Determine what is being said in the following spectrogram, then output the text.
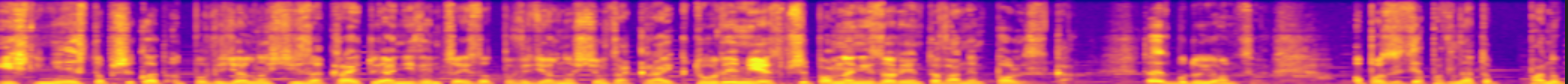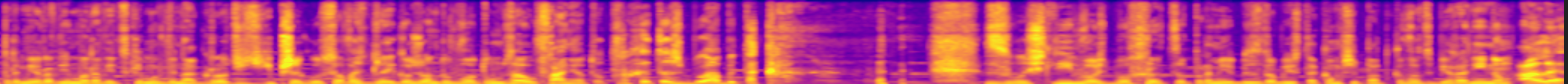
Jeśli nie jest to przykład odpowiedzialności za kraj, to ja nie wiem, co jest odpowiedzialnością za kraj, którym jest, przypomnę, niezorientowanym Polska. To jest budujące. Opozycja powinna to panu premierowi Morawieckiemu wynagrodzić i przegłosować dla jego rządu wotum zaufania. To trochę też byłaby taka złośliwość, bo co premier by zrobił z taką przypadkowo zbieraniną, ale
